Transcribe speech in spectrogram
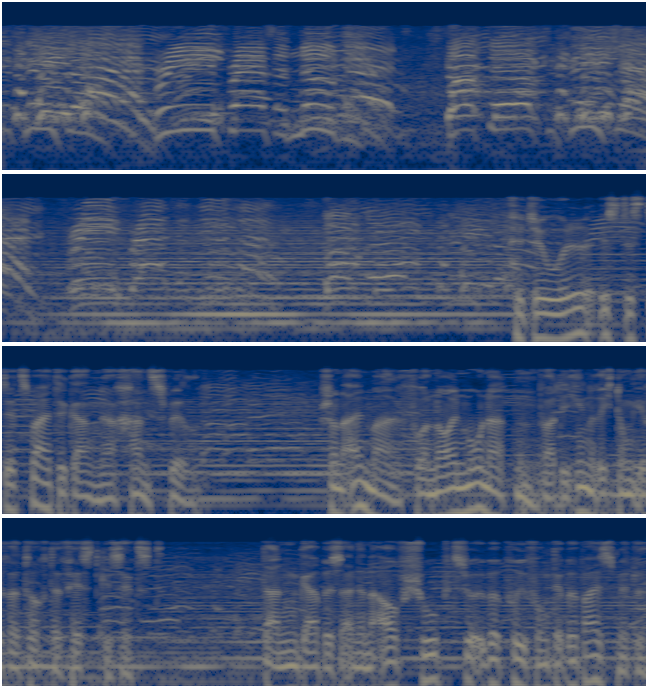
execution! Free Francis Newton! Stop the execution! Free Francis Newton! Stop the execution! Für Jewel ist es der zweite Gang nach Huntsville. Schon einmal vor neun Monaten war die Hinrichtung ihrer Tochter festgesetzt. Dann gab es einen Aufschub zur Überprüfung der Beweismittel.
